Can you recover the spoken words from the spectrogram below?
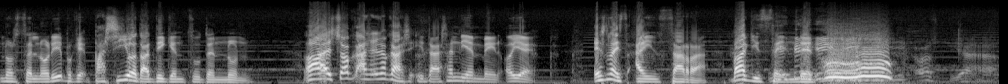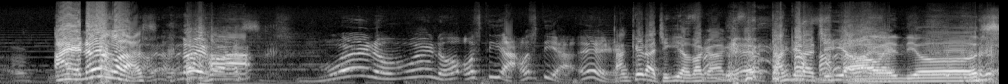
nortzel nori, porque pasiotatik entzuten nun. Ah, Shokas, Shokas. Eta esan nien behin, oye, ez naiz hain zarra, bakit zein den. Hostia, ¡Ay, no me jodas! ¡No me jodas! Bueno, bueno, hostia, hostia, eh. Tankera txikiaz bakak, eh? Tankera txikia ¡Ah, bakak. en Dios!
